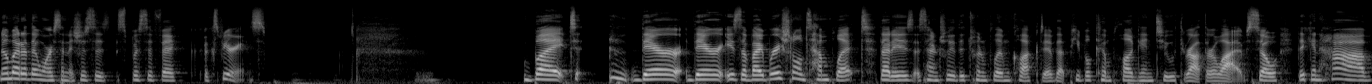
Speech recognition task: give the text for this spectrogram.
no better than worse, and it's just a specific experience. But there there is a vibrational template that is essentially the twin flame collective that people can plug into throughout their lives. So they can have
